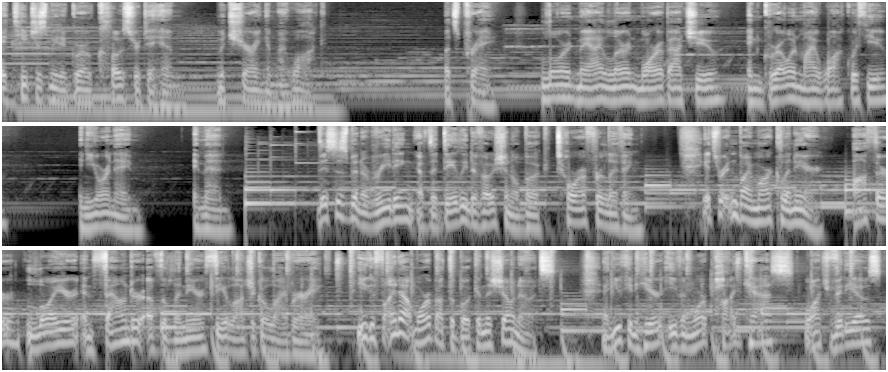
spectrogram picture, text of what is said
it teaches me to grow closer to Him, maturing in my walk. Let's pray. Lord, may I learn more about you and grow in my walk with you. In your name, amen. This has been a reading of the daily devotional book, Torah for Living. It's written by Mark Lanier, author, lawyer, and founder of the Lanier Theological Library. You can find out more about the book in the show notes. And you can hear even more podcasts, watch videos,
